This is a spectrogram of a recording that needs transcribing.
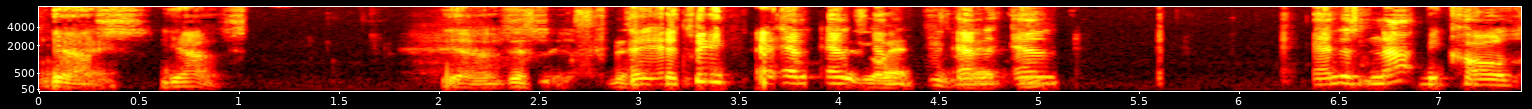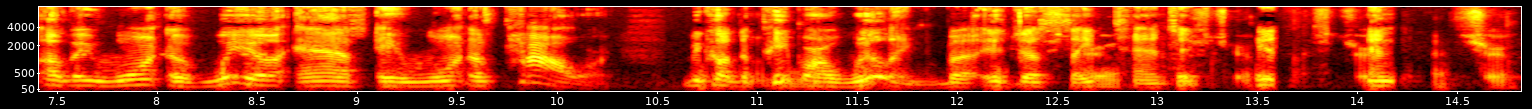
Okay. Yes. Yes. Yes. This, this, and, and, and, and, and, and, and it's not because of a want of will as a want of power because the people are willing, but it's just That's satanic. That's true. That's true. That's true.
